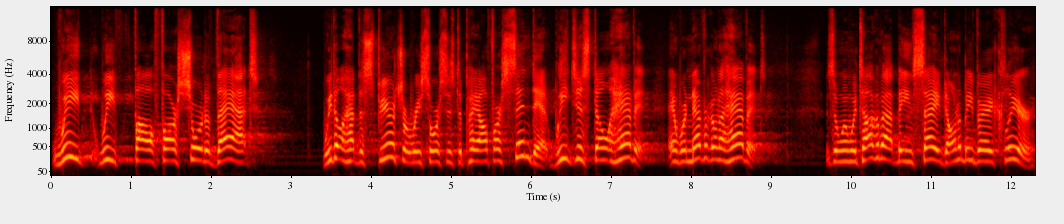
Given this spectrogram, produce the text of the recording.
We, we fall far short of that. We don't have the spiritual resources to pay off our sin debt. We just don't have it, and we're never going to have it. So when we talk about being saved, I want to be very clear.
